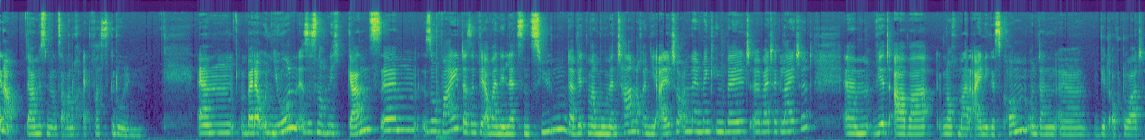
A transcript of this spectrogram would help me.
Genau, da müssen wir uns aber noch etwas gedulden. Ähm, bei der Union ist es noch nicht ganz ähm, so weit, da sind wir aber in den letzten Zügen. Da wird man momentan noch in die alte Online-Banking-Welt äh, weitergeleitet, ähm, wird aber noch mal einiges kommen und dann äh, wird auch dort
